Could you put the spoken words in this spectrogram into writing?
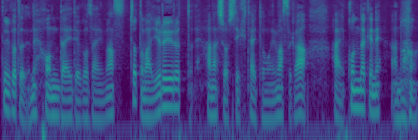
ということでね、本題でございます。ちょっとまあ、ゆるゆるっとね、話をしていきたいと思いますが、はい、こんだけね、あの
